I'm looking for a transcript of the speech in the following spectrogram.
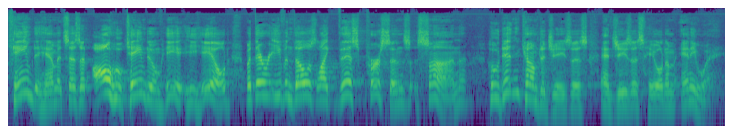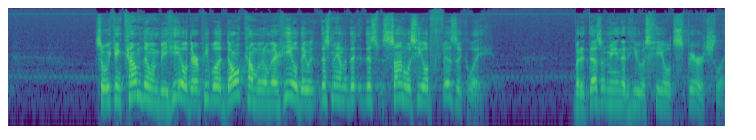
came to him. It says that all who came to him, he, he healed, but there were even those like this person's son who didn't come to Jesus, and Jesus healed him anyway. So we can come to him and be healed. There are people that don't come to him, they're healed. They, this man, this son was healed physically, but it doesn't mean that he was healed spiritually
